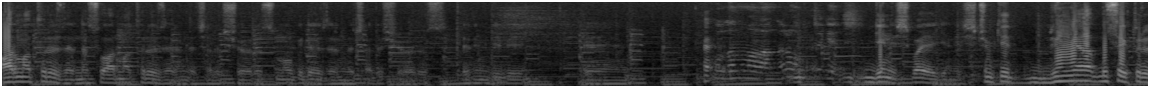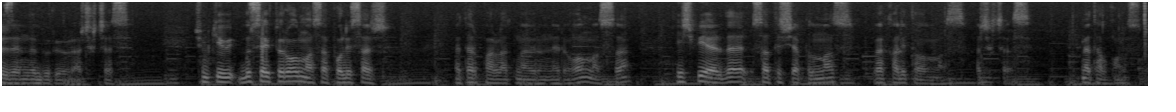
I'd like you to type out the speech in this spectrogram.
Armatür üzerinde, su armatürü üzerinde çalışıyoruz, mobilya üzerinde çalışıyoruz. Dediğim gibi e, Kullanım alanları oldukça geniş. Geniş, bayağı geniş. Çünkü dünya bu sektör üzerinde duruyor açıkçası. Çünkü bu sektör olmasa polisaj, metal parlatma ürünleri olmazsa hiçbir yerde satış yapılmaz ve kalite olmaz açıkçası. Metal konusunda.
